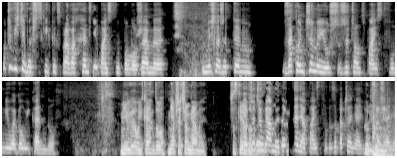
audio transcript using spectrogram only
Oczywiście we wszystkich tych sprawach chętnie Państwu pomożemy. Myślę, że tym zakończymy już, życząc Państwu miłego weekendu. Miłego weekendu. Nie przeciągamy. Wszystkiego Nie dobrego. przeciągamy. Do widzenia Państwu, do zobaczenia i do, do widzenia.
